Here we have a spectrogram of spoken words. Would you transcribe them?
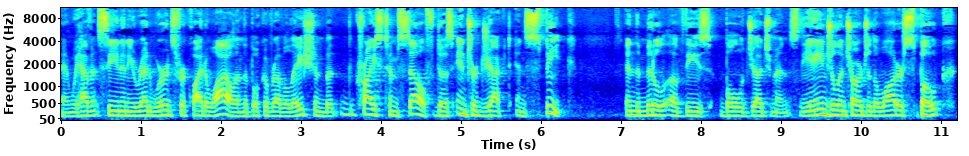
And we haven't seen any red words for quite a while in the book of Revelation, but Christ himself does interject and speak in the middle of these bowl judgments. The angel in charge of the water spoke,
